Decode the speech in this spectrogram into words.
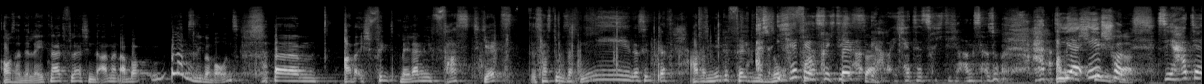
Außer der Late Night vielleicht in der anderen, aber bleiben Sie lieber bei uns. Ähm, aber ich finde Melanie fast jetzt, das hast du gesagt, nee, das sieht ganz, aber mir gefällt die Also so ich hätte jetzt richtig, besser. ja, aber ich hätte jetzt richtig Angst. Also hat Aber die ja eh schon, das. sie hat ja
